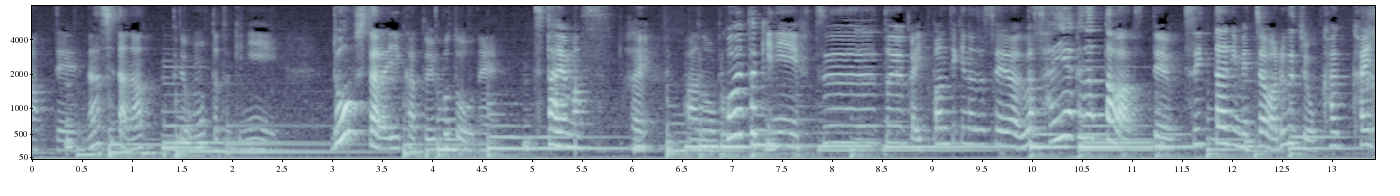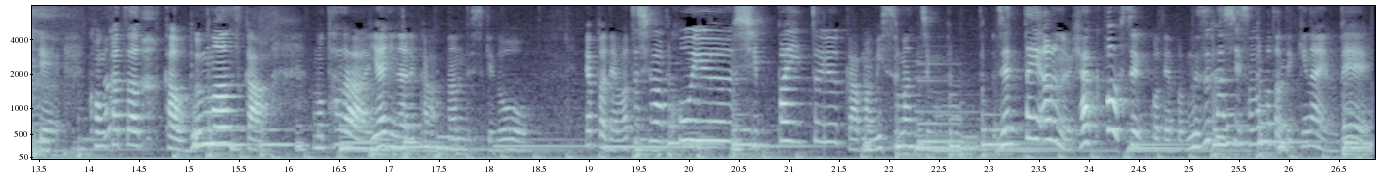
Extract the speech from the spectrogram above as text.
あってなしだなって思った時にどうしたらいいかということをね伝えます。はい、あのこういう時に普通というか一般的な女性は「うわ最悪だったわ」っつってツイッターにめっちゃ悪口をか書いて婚活かをぶん回すかもうただ嫌になるかなんですけどやっぱね私はこういう失敗というか、まあ、ミスマッチも絶対あるのよ。100%すことやっぱ難しいそのことはできないので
